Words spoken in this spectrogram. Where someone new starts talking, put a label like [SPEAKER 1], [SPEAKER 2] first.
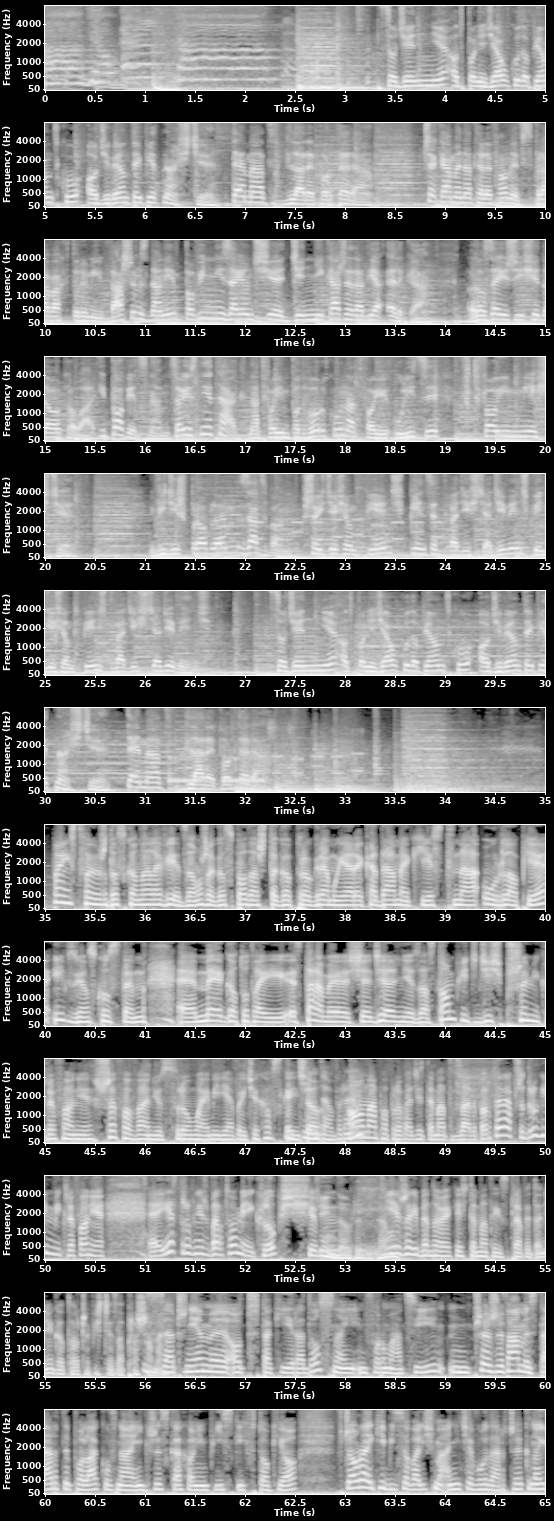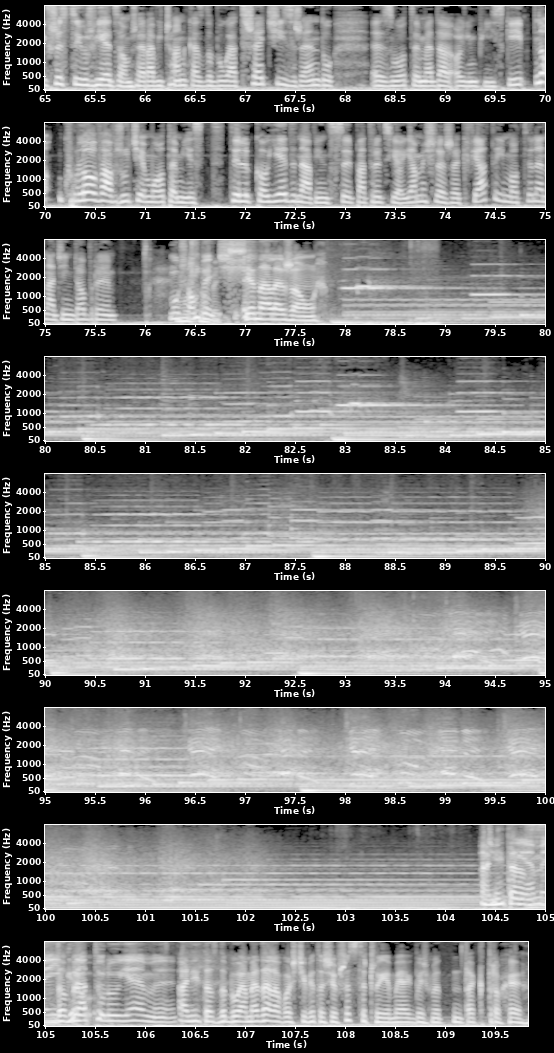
[SPEAKER 1] Radio Elka.
[SPEAKER 2] Codziennie od poniedziałku do piątku o 9.15. Temat dla reportera. Czekamy na telefony w sprawach, którymi waszym zdaniem powinni zająć się dziennikarze Radia Elka. Rozejrzyj się dookoła i powiedz nam, co jest nie tak na twoim podwórku, na twojej ulicy, w twoim mieście. Widzisz problem? Zadzwoń 65 529 55 29. Codziennie od poniedziałku do piątku o 9.15. Temat dla reportera.
[SPEAKER 3] Państwo już doskonale wiedzą, że gospodarz tego programu Jarek Adamek jest na urlopie i w związku z tym e, my go tutaj staramy się dzielnie zastąpić. Dziś przy mikrofonie szefowa newsroomu Emilia Wojciechowska i
[SPEAKER 4] Dzień
[SPEAKER 3] to
[SPEAKER 4] dobry.
[SPEAKER 3] ona poprowadzi temat dla reportera. Przy drugim mikrofonie e, jest również Bartłomiej Klubś.
[SPEAKER 5] Dzień dobry, witam.
[SPEAKER 3] Jeżeli będą jakieś tematy i sprawy do niego, to oczywiście zapraszamy.
[SPEAKER 4] Zaczniemy od takiej radosnej informacji. Przeżywamy starty Polaków na Igrzyskach Olimpijskich w Tokio. Wczoraj kibicowaliśmy Anicie Włodarczyk, no i wszyscy już wiedzą, że Rawiczanka zdobyła trzeci z rzędu e, złoty medal olimpijski. No, królowa w rzucie młotem jest tylko jedna, więc y, Patrycjo, ja myślę, że kwiaty i motyle na dzień dobry muszą,
[SPEAKER 5] Muszą
[SPEAKER 4] być.
[SPEAKER 5] być.
[SPEAKER 3] się należą. Anita
[SPEAKER 4] Dziękujemy i
[SPEAKER 3] zdobył-
[SPEAKER 4] gratulujemy.
[SPEAKER 3] Anita zdobyła medal, a właściwie to się wszyscy czujemy, jakbyśmy tak trochę...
